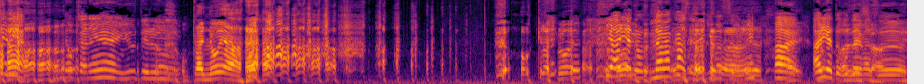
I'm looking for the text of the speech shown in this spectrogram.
てるやん。お金言うてる。お金のや。お金のや。いや、ありがとう。生観戦できますよね。はい。ありがとうございます。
